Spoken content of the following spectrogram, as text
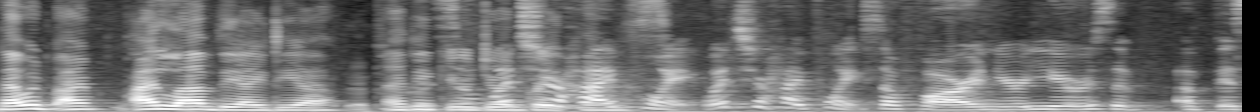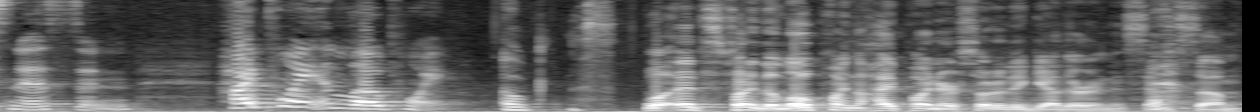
that would, I, I love the idea. That's I think great. you're so doing what's great your high things. point? What's your high point so far in your years of, of business and high point and low point? Oh, goodness. Well, it's funny. The low point and the high point are sort of together in a sense. Um,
